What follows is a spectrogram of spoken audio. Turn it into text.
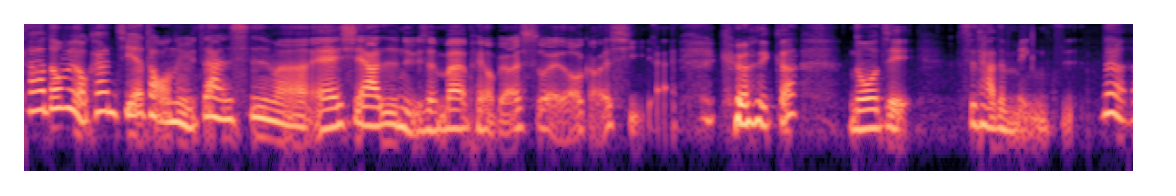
大家都没有看《街头女战士》吗？哎，夏日女生班的朋友不要睡了，赶快起来。可你看，诺姐是她的名字。那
